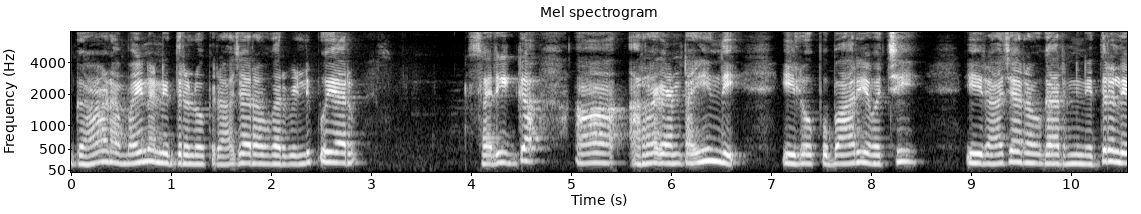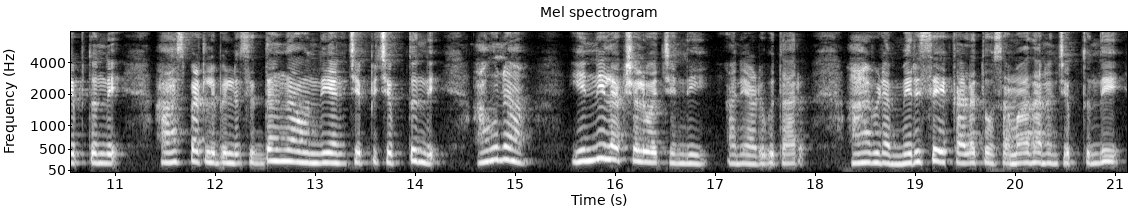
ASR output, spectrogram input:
గాఢమైన నిద్రలోకి రాజారావు గారు వెళ్ళిపోయారు. సరిగ్గా ఆ అరగంట అయింది. ఈలోపు భార్య వచ్చి ఈ రాజారావు గారిని నిద్ర లేపుతుంది. హాస్పిటల్ బిల్లు సిద్ధంగా ఉంది అని చెప్పి చెప్తుంది. అవునా? ఎన్ని లక్షలు వచ్చింది? అని అడుగుతారు. ఆవిడ మెరిసే కళతో సమాధానం చెప్తుంది.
